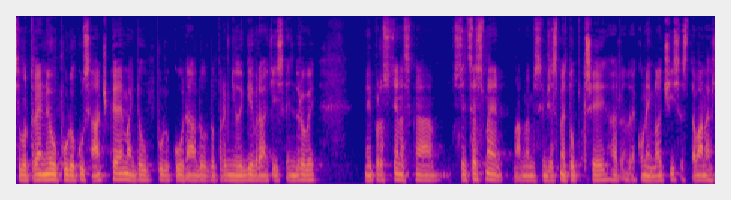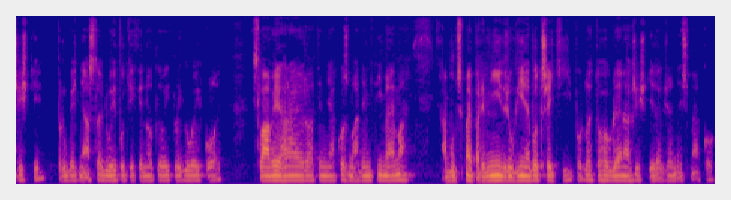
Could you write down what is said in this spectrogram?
si otrénují půl roku sáčkem, a jdou půl roku hrát do, do první ligy, vrátí se Indrovi. My prostě dneska, sice jsme, máme, myslím, že jsme top 3, jako nejmladší sestava na hřišti, průběžně sledují po těch jednotlivých ligových kolech. Slávě hraje relativně jako s mladým týmem a, a buď jsme první, druhý nebo třetí, podle toho, kde je na hřišti, takže nejsme jako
